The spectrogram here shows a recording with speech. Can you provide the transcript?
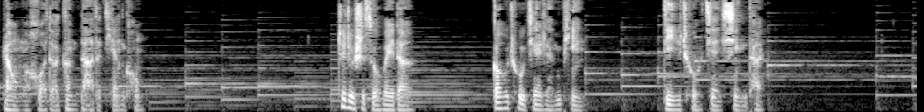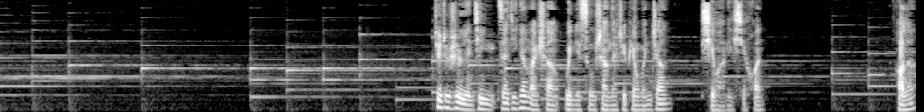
让我们获得更大的天空。这就是所谓的“高处见人品，低处见心态”。这就是远近在今天晚上为你送上的这篇文章，希望你喜欢。好了，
